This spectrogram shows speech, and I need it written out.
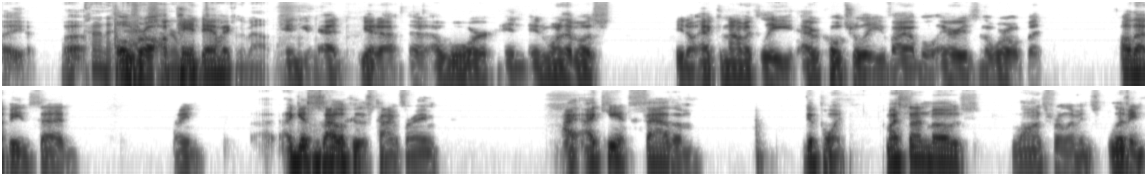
a uh, What kind of overall a pandemic about? and you had you had a, a, a war in in one of the most you know economically agriculturally viable areas in the world but all that being said i mean i guess as i look at this time frame i i can't fathom good point my son mows lawns for a living living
